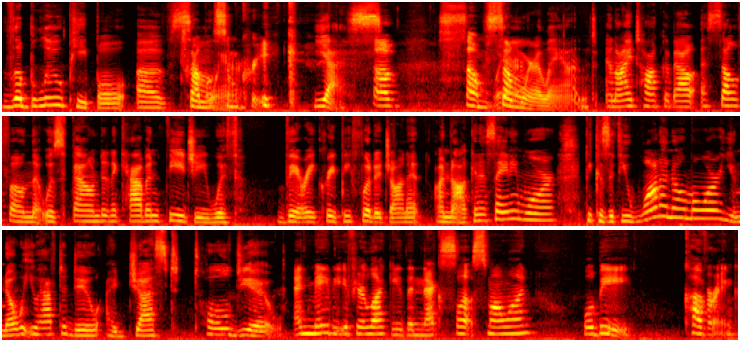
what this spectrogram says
the blue people of somewhere. Troublesome Creek Yes of somewhere. somewhere land. And I talk about a cell phone that was found in a cabin Fiji with very creepy footage on it. I'm not going to say any more because if you want to know more, you know what you have to do. I just told you. And maybe if you're lucky, the next sl- small one will be covering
